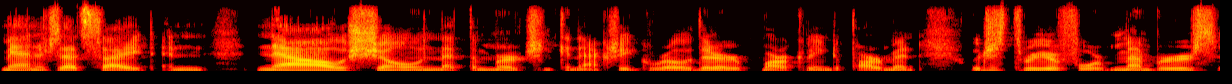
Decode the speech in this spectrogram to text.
manage that site, and now shown that the merchant can actually grow their marketing department, which is three or four members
